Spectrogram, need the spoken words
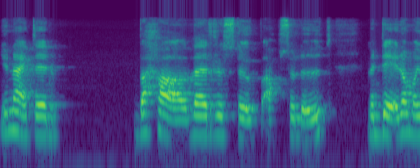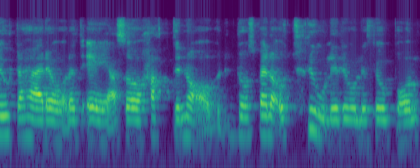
United behöver rusta upp, absolut. Men det de har gjort det här året är alltså hatten av. De spelar otroligt rolig fotboll.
